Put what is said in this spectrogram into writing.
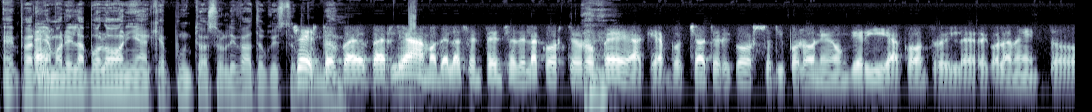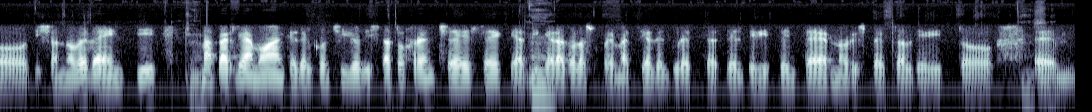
eh, parliamo eh? della Polonia che appunto ha sollevato questo certo, problema. Certo, parliamo della sentenza della Corte europea che ha bocciato il ricorso di Polonia e Ungheria contro il regolamento 1920, certo. ma parliamo anche del Consiglio di Stato francese che ha dichiarato la supremazia del, del, diritto interno rispetto al diritto... Ehm,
